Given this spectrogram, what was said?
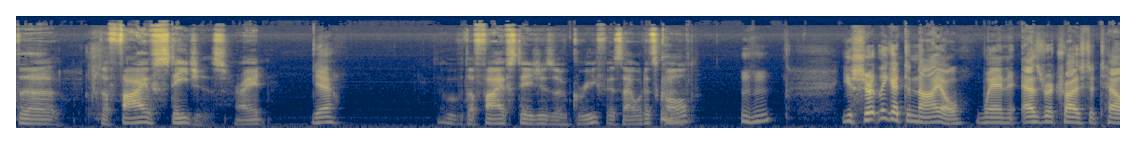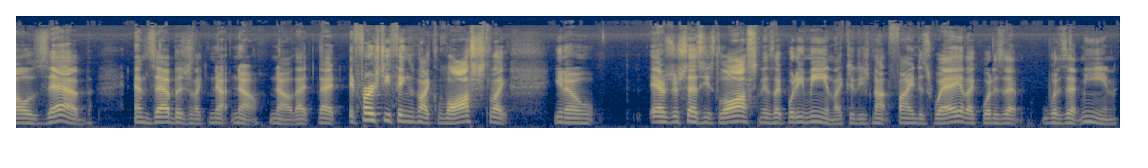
the the five stages, right? yeah The five stages of grief. Is that what it's called? Mm-hmm. You certainly get denial when Ezra tries to tell Zeb, and Zeb is like, no, no, no. That that at first he thinks like lost, like, you know, Ezra says he's lost, and he's like, "What do you mean? Like, did he not find his way? Like, what does that what does that mean?"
